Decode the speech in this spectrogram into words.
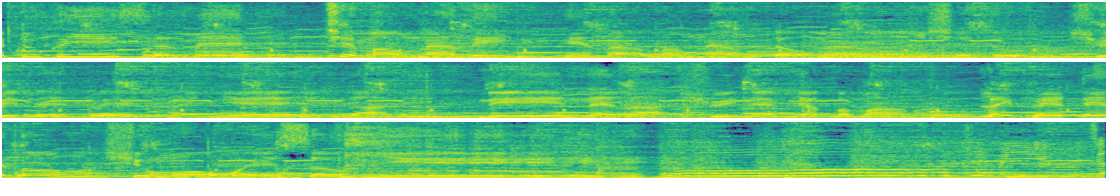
အတူခရီးဆက်မဲ့ချစ်မောင်နှံသည်ဟင်းသာမောင်နှံတောင်းမှန်ရှစ်တို့ရွှေလဲတွေခိုင်မြဲလာသည်နေနဲ့လားရွှေနဲ့မြတ်ပမာလိုက်ဖဲတင်သောရှုမောဝဲဆုံးကြီးပြမယူကြ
